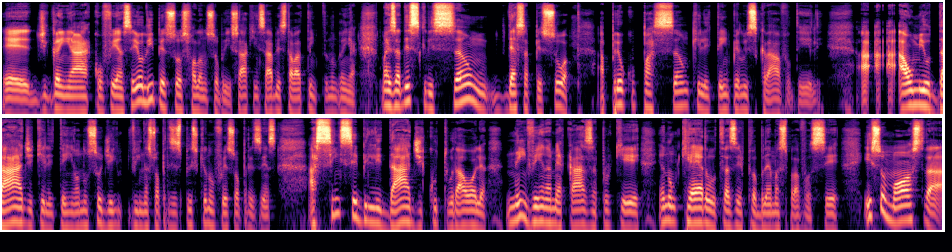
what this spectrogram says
É, de ganhar confiança. Eu li pessoas falando sobre isso. Ah, quem sabe ele estava tentando ganhar. Mas a descrição dessa pessoa, a preocupação que ele tem pelo escravo dele, a, a, a humildade que ele tem, eu não sou de vir na sua presença, por isso que eu não fui à sua presença. A sensibilidade cultural, olha, nem venha na minha casa porque eu não quero quero trazer problemas para você. Isso mostra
